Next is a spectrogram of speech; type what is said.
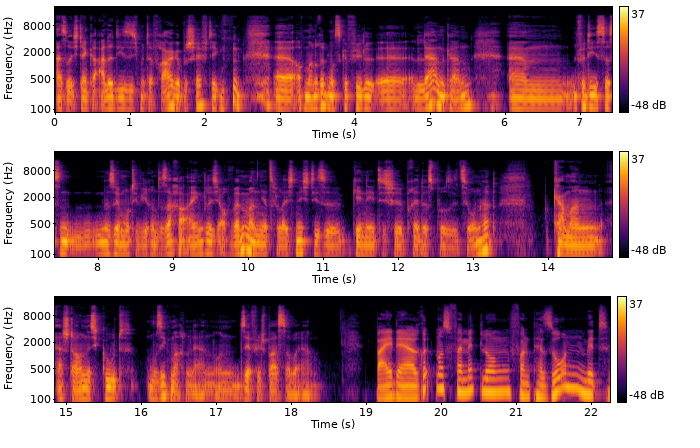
Also ich denke, alle, die sich mit der Frage beschäftigen, äh, ob man Rhythmusgefühl äh, lernen kann, ähm, für die ist das ein, eine sehr motivierende Sache eigentlich, auch wenn man jetzt vielleicht nicht diese genetische Prädisposition hat, kann man erstaunlich gut Musik machen lernen und sehr viel Spaß dabei haben. Bei der Rhythmusvermittlung von Personen mit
